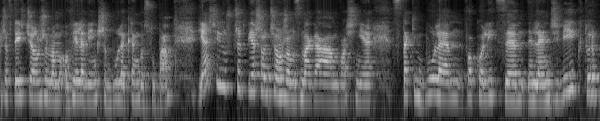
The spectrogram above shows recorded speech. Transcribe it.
że w tej ciąży mamy o wiele większe bóle kręgosłupa. Ja się już przed pierwszą ciążą zmagałam właśnie z takim bólem w okolicy lędźwi, który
